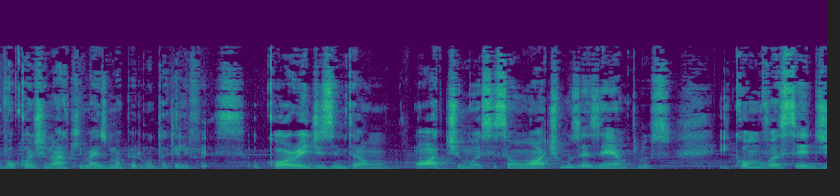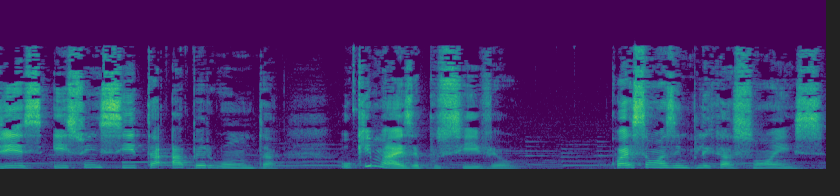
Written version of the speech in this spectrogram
vou continuar aqui mais uma pergunta que ele fez. O Corey diz então: ótimo, esses são ótimos exemplos. E como você diz, isso incita a pergunta: o que mais é possível? Quais são as implicações?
